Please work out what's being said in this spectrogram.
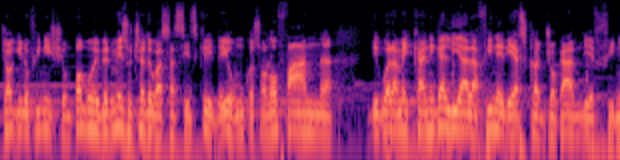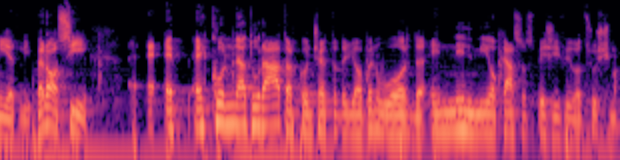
giochi lo finisci. Un po' come per me succede con Assassin's Creed. Io comunque sono fan di quella meccanica lì, alla fine riesco a giocarli e finirli. Però sì è, è, connaturato al concetto degli open world e nel mio caso specifico Tsushima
